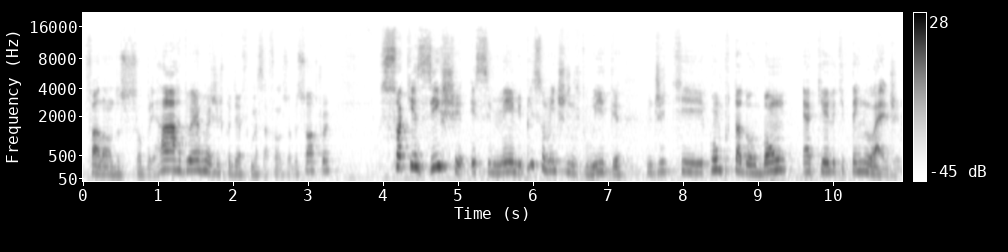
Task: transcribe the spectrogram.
falando sobre hardware, a gente poderia começar falando sobre software. Só que existe esse meme, principalmente no Twitter, de que computador bom é aquele que tem LED.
